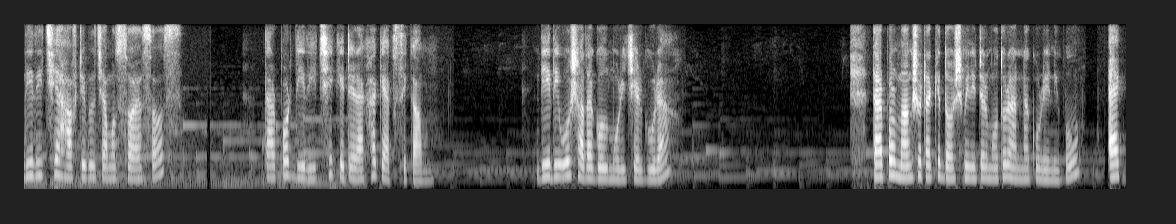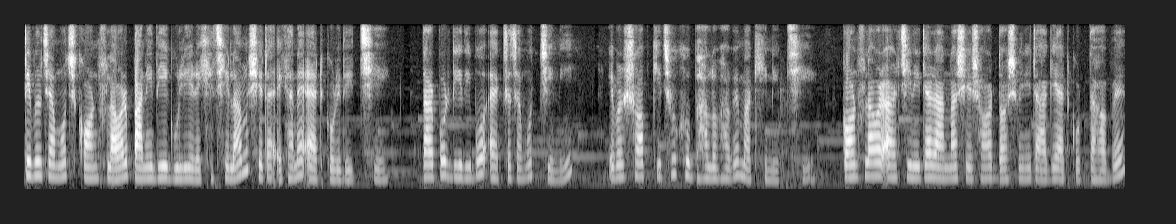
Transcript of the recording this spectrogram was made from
দিয়ে দিচ্ছি হাফ টেবিল চামচ সয়া সস। তারপর দিয়ে দিচ্ছি কেটে রাখা ক্যাপসিকাম। দিয়ে দিব সাদা গোলমরিচের গুঁড়া। তারপর মাংসটাকে দশ মিনিটের মতো রান্না করে নিব। এক টেবিল চামচ কর্নফ্লাওয়ার পানি দিয়ে গুলিয়ে রেখেছিলাম, সেটা এখানে অ্যাড করে দিচ্ছি। তারপর দিয়ে দিব এক চা চামচ চিনি। এবার সব কিছু খুব ভালোভাবে মাখিয়ে নিচ্ছি। কর্নফ্লাওয়ার আর চিনিটা রান্না শেষ হওয়ার দশ মিনিট আগে অ্যাড করতে হবে।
